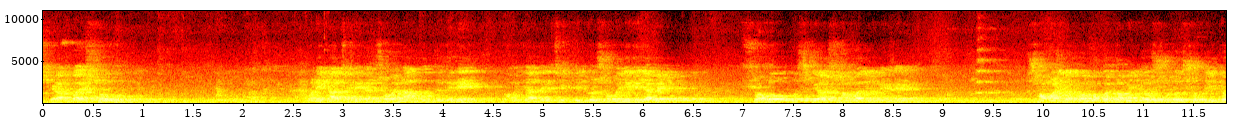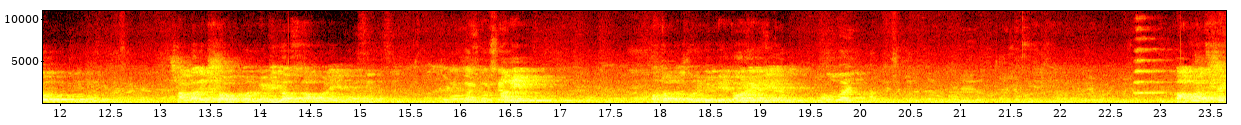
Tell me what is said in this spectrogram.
শিয়া ভাই সহ অনেক আছেন। এখানে সবাই নাম বলতে গেলে আমি যাদের সে দীর্ঘ সময় লেগে যাবে। সহ পুষ্টিয়ার সাংবাদিক সম্মানিত কর্মকর্তাবৃন্দ, সদস্যবৃন্দ সাংবাদিক সহকর্মীবৃন্দ আসসালামু আলাইকুম। আমি অত্যন্ত পরিচিত দলে বাংলাদেশে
